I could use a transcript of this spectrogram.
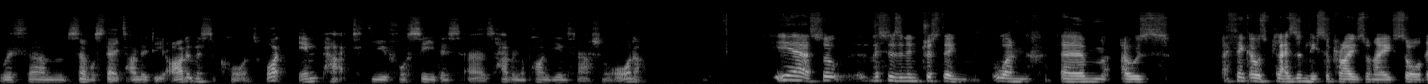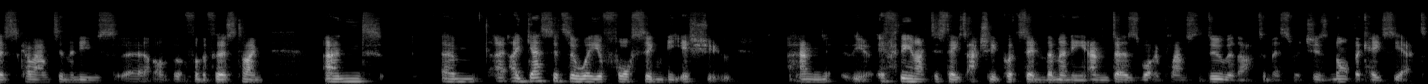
with um, several states under the Artemis Accords. What impact do you foresee this as having upon the international order? Yeah, so this is an interesting one. Um, I was, I think, I was pleasantly surprised when I saw this come out in the news uh, for the first time, and um, I, I, guess it's a way of forcing the issue. And you know, if the United States actually puts in the money and does what it plans to do with Artemis, which is not the case yet,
